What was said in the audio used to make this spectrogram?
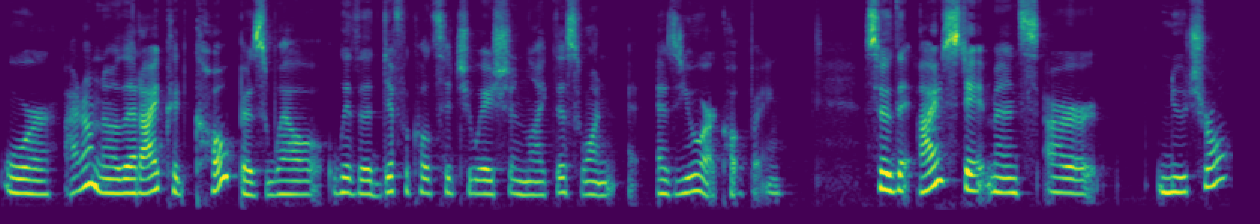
or I don't know that I could cope as well with a difficult situation like this one as you are coping. So the I statements are neutral,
